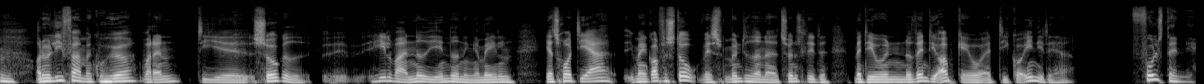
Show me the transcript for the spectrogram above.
Mm. Og det var lige før, man kunne høre, hvordan de øh, sukkede øh, hele vejen ned i indledningen af mailen. Jeg tror, de er... Man kan godt forstå, hvis myndighederne er tyndslidte, men det er jo en nødvendig opgave, at de går ind i det her. Fuldstændig.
